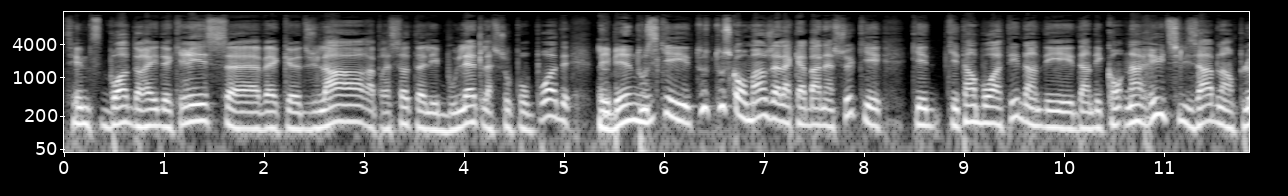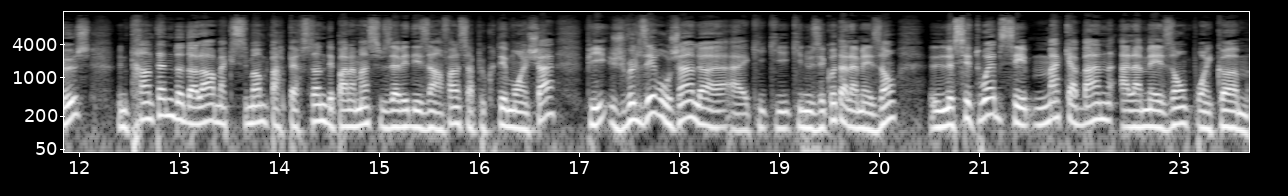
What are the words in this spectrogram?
Tu une petite boîte d'oreilles de Chris euh, avec euh, du lard. Après ça, t'as les boulettes, la soupe au pois, de, les bines. Tout ce qui est tout, tout ce qu'on mange à la cabane à sucre qui est qui est qui est emboîté dans des dans des contenants réutilisables en plus. Une trentaine de dollars maximum par personne, dépendamment si vous avez des enfants, ça peut coûter moins cher. Puis je veux le dire aux gens là à, qui, qui qui nous écoutent à la maison, le site web c'est macabane à la maison.com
